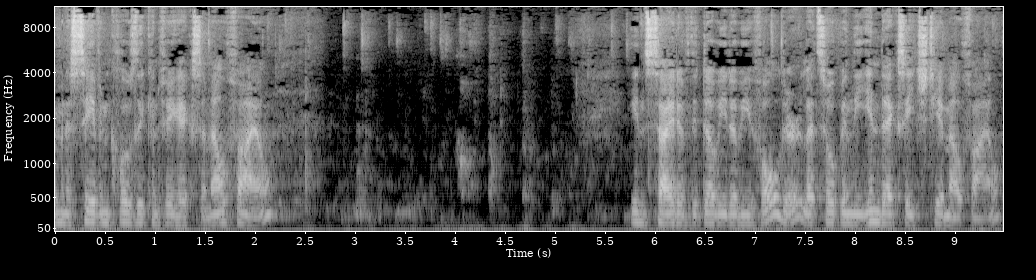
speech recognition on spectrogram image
I'm going to save and close the config XML file. Inside of the www folder, let's open the index.html file.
